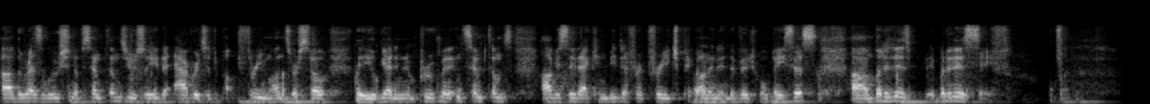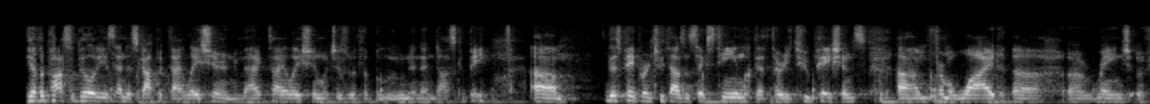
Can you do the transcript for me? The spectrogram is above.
uh, the resolution of symptoms. Usually the average is about three months or so that you'll get an improvement in symptoms. Obviously that can be different for each on an individual basis, um, but it is but it is safe. The other possibility is endoscopic dilation and pneumatic dilation, which is with a balloon and endoscopy. Um, this paper in 2016 looked at 32 patients um, from a wide uh, uh, range of,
